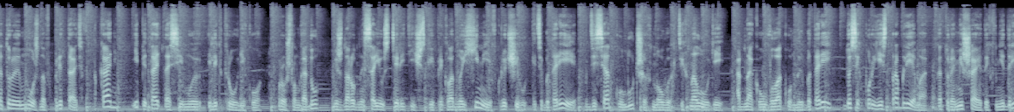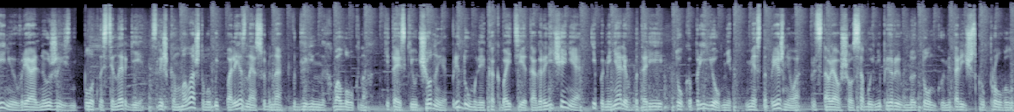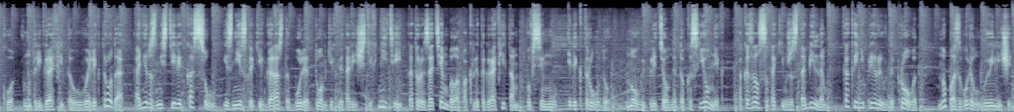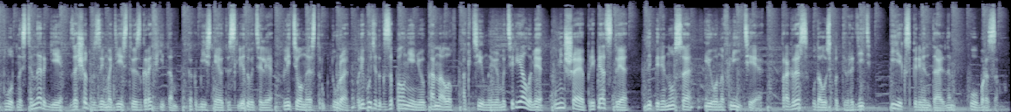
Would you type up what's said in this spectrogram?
которые можно вплетать в ткань и питать носимую электронику. В прошлом году Международный союз теоретической и прикладной химии включил эти батареи в десятку лучших новых технологий. Однако у волоконных батарей до сих пор есть проблема, которая мешает их внедрению в реальную жизнь. Плотность энергии слишком мала, чтобы быть полезной, особенно в длинных волокнах. Китайские ученые придумали, как обойти это ограничение и поменяли в батареи токоприемник. Вместо прежнего, представлявшего собой непрерывную тонкую металлическую металлическую проволоку внутри графитового электрода, они разместили косу из нескольких гораздо более тонких металлических нитей, которая затем была покрыта графитом по всему электроду. Новый плетеный токосъемник оказался таким же стабильным, как и непрерывный провод, но позволил увеличить плотность энергии за счет взаимодействия с графитом. Как объясняют исследователи, плетеная структура приводит к заполнению каналов активными материалами, уменьшая препятствия для переноса ионов лития. Прогресс удалось подтвердить и экспериментальным образом.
